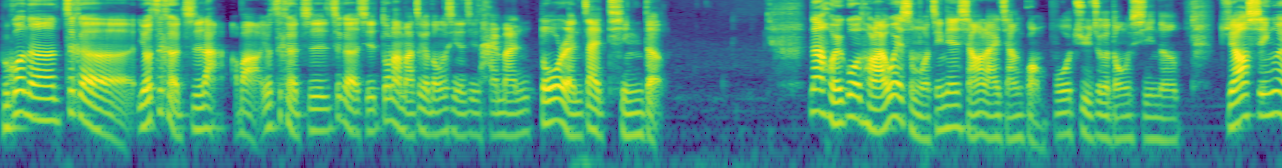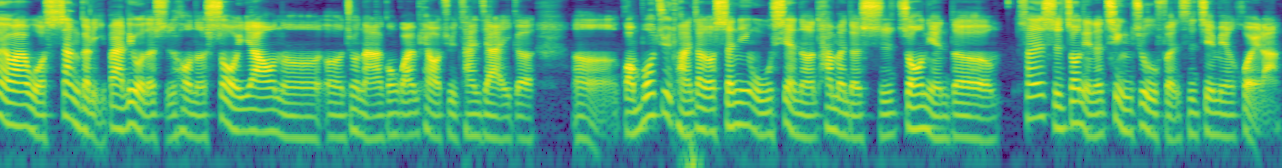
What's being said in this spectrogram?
不过呢，这个由此可知啦，好不好？由此可知，这个其实哆啦 A 这个东西呢，其实还蛮多人在听的。那回过头来，为什么今天想要来讲广播剧这个东西呢？主要是因为啊，我上个礼拜六的时候呢，受邀呢，呃，就拿了公关票去参加一个呃广播剧团，叫做声音无限呢，他们的十周年的算是十周年的庆祝粉丝见面会啦。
